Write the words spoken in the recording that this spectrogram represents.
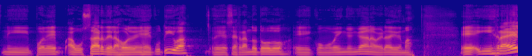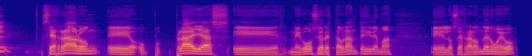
ni puede abusar de las órdenes ejecutivas, eh, cerrando todo eh, como venga en gana, ¿verdad? Y demás. en Israel, cerraron eh, playas, eh, negocios, restaurantes y demás, eh, lo cerraron de nuevo.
